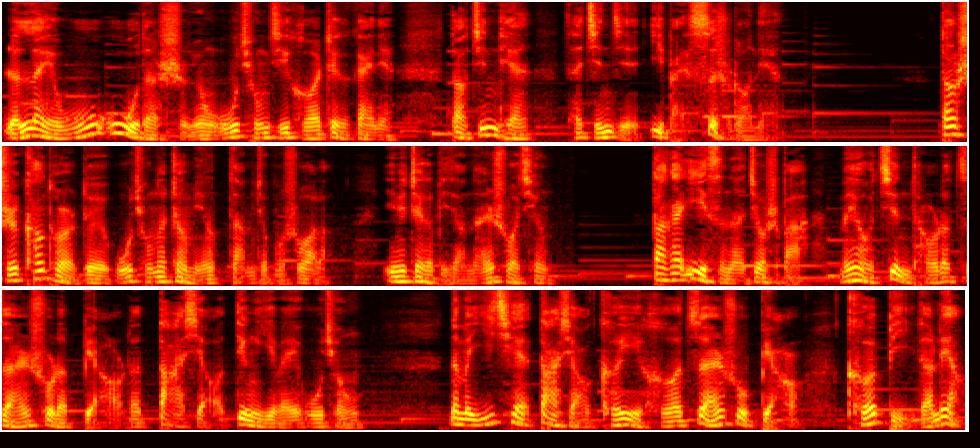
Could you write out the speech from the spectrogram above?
人类无误地使用无穷集合这个概念，到今天才仅仅一百四十多年。当时康托尔对无穷的证明，咱们就不说了，因为这个比较难说清。大概意思呢，就是把没有尽头的自然数的表的大小定义为无穷，那么一切大小可以和自然数表可比的量，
